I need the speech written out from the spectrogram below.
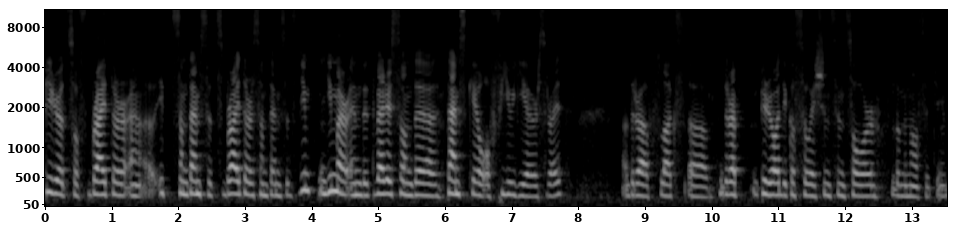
periods of brighter, uh, it, sometimes it's brighter, sometimes it's dim dimmer, and it varies on the time scale of few years, right? There are flux, uh, there are periodic oscillations in solar luminosity.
